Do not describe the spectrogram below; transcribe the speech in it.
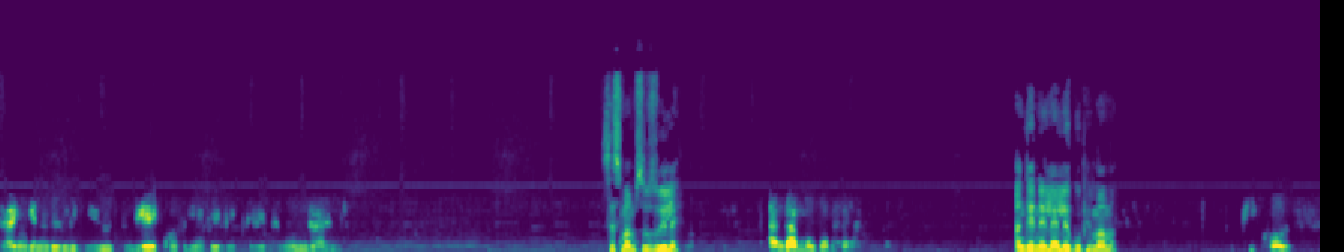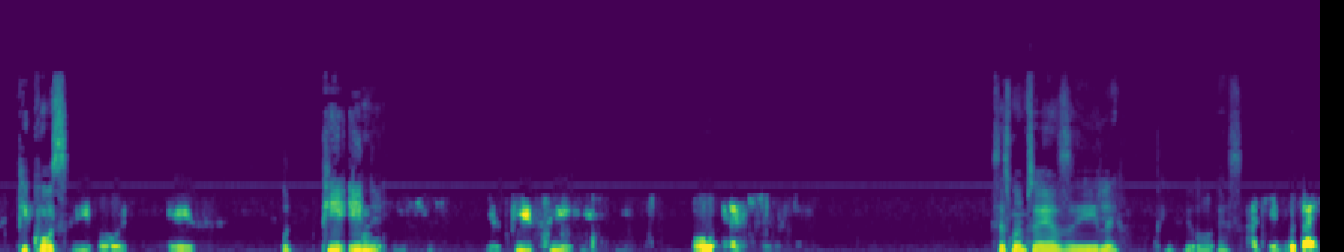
khangingenelele kiyo tu iyayikhosa infertility onjani? Sesimamsuzwile angamuzwa busayi angenelele kuphi mama? Pcos pcos p o s U- p in? Is p c o s. sesimamsuyazile ppos athi busayi.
